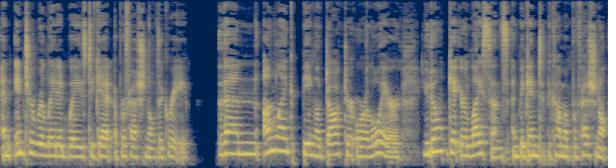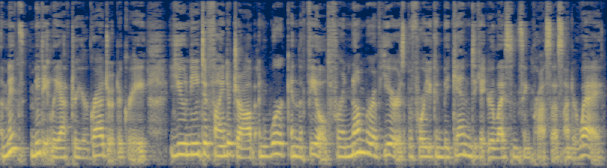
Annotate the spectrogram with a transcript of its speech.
and interrelated ways to get a professional degree then, unlike being a doctor or a lawyer, you don't get your license and begin to become a professional immediately after your graduate degree. You need to find a job and work in the field for a number of years before you can begin to get your licensing process underway.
